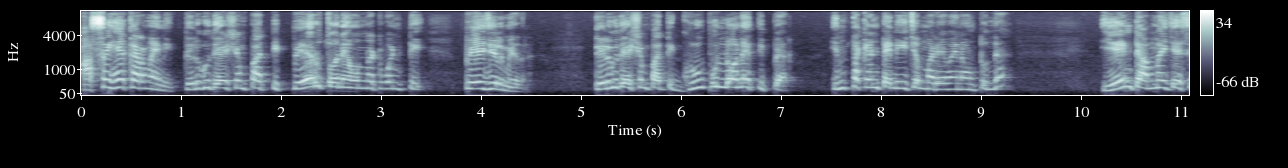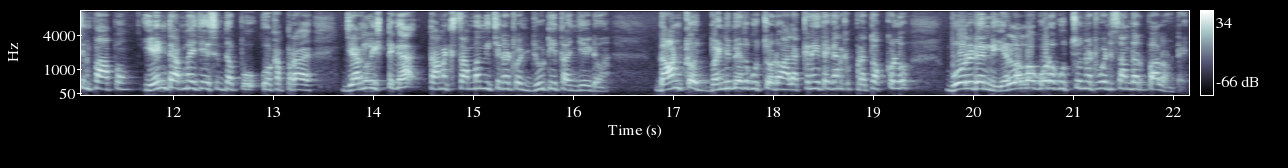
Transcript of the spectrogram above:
అసహ్యకరమైన తెలుగుదేశం పార్టీ పేరుతోనే ఉన్నటువంటి పేజీల మీద. తెలుగుదేశం పార్టీ గ్రూపుల్లోనే తిప్పారు. ఇంతకంటే నీచం మరేమైనా ఉంటుందా? ఏంటి అమ్మాయి చేసిన పాపం? ఏంటి అమ్మాయి చేసిన తప్పు? ఒక ప్ర జర్నలిస్ట్గా తనకు సంబంధించినటువంటి డ్యూటీ తను చేయడం దాంట్లో బండి మీద కూర్చోవడం ఆ లెక్కనైతే కనుక ప్రతి ఒక్కళ్ళు బోలెడన్ని ఇళ్ళలో కూడా కూర్చున్నటువంటి సందర్భాలు ఉంటాయి.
